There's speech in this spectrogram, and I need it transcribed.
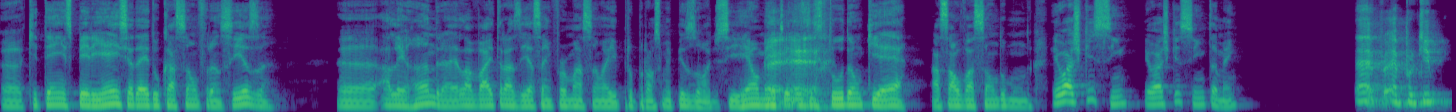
uh, que tem experiência da educação francesa, uh, Alejandra, ela vai trazer essa informação aí para o próximo episódio. Se realmente é, eles é... estudam o que é a salvação do mundo. Eu acho que sim, eu acho que sim também. É, é porque,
